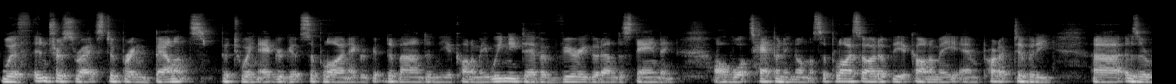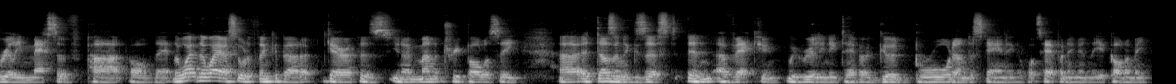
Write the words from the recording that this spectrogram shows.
with interest rates to bring balance between aggregate supply and aggregate demand in the economy. We need to have a very good understanding of what's happening on the supply side of the economy, and productivity uh, is a really massive part of that. The way the way I sort of think about it, Gareth, is you know monetary policy. Uh, it doesn't exist in a vacuum. We really need to have a good, broad understanding of what's happening in the economy.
